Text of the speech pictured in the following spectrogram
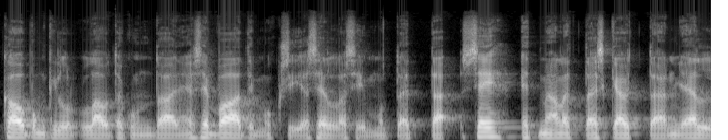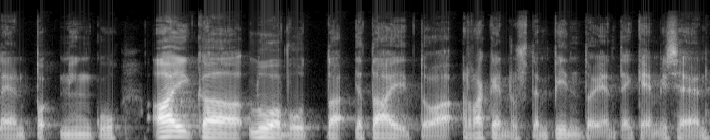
kaupunkilautakuntaan ja sen vaatimuksiin ja sellaisiin, mutta että se, että me alettaisiin käyttää jälleen niin kuin aikaa, luovuutta ja taitoa rakennusten pintojen tekemiseen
